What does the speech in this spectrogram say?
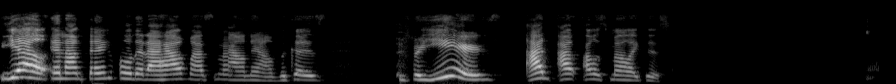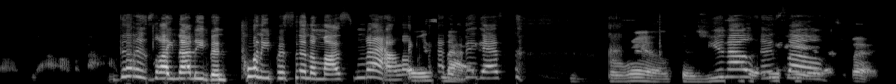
Yeah, and I'm thankful that I have my smile now because for years I I, I would smile like this. That is like not even 20% of my smile. Like No, I not. a big ass For real, because You know, and yeah, so- that's a fact.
